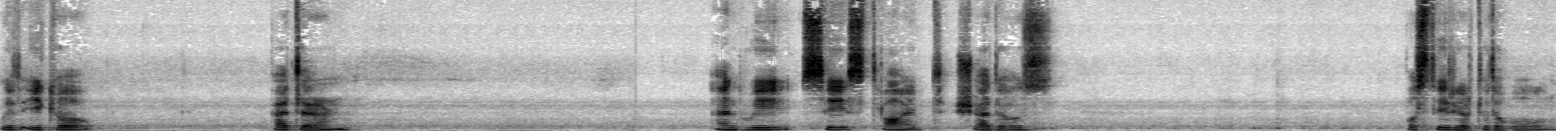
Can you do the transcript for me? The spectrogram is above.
with echo pattern. And we see striped shadows posterior to the wall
